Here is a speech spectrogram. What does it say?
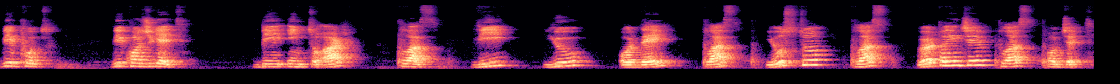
we put, we conjugate be into are plus we, you or they plus used to plus verb ing plus object.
